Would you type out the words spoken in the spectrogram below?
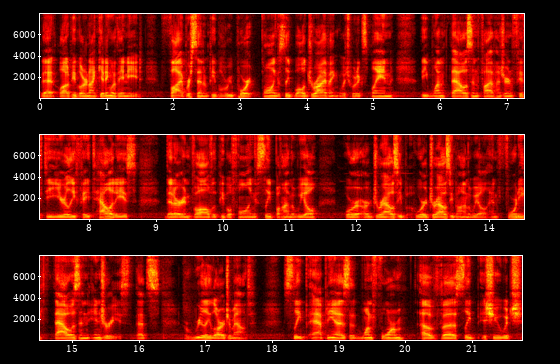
that a lot of people are not getting what they need. 5% of people report falling asleep while driving, which would explain the 1,550 yearly fatalities that are involved with people falling asleep behind the wheel or are drowsy who are drowsy behind the wheel and 40,000 injuries. That's a really large amount. Sleep apnea is one form of uh, sleep issue which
